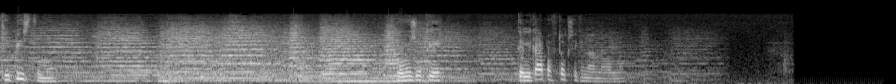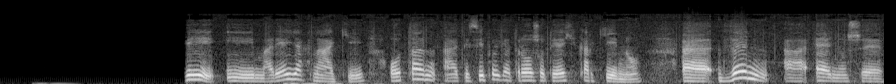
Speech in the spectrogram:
και η πίστη μου. Νομίζω ότι τελικά από αυτό ξεκινάνε όλα. Δηλαδή, η Μαρία Γιαχνάκη, όταν α, της είπε ο γιατρός ότι έχει καρκίνο, ε, δεν α, ένιωσε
